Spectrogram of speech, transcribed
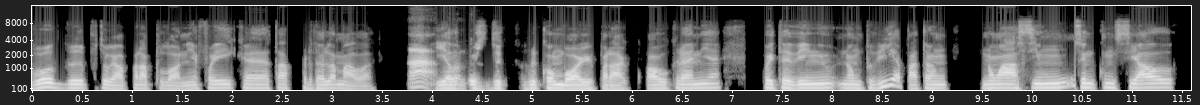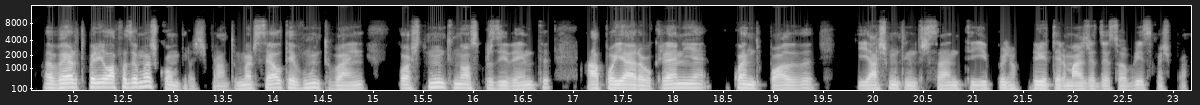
Voo de Portugal para a Polónia foi aí que a TAP perdeu-lhe a mala. Ah, E ele pronto. depois de, de comboio para a, para a Ucrânia, coitadinho, não podia, pá, então não há assim um centro comercial aberto para ir lá fazer umas compras. Pronto, o Marcelo teve muito bem, gosto muito do nosso presidente, a apoiar a Ucrânia quando pode, e acho muito interessante, e depois não poderia ter mais a dizer sobre isso, mas pronto.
